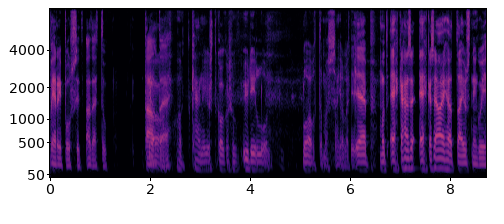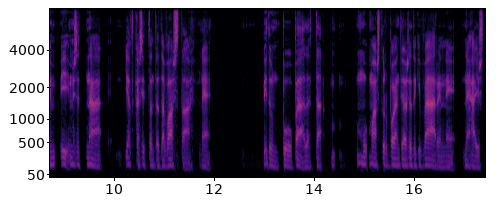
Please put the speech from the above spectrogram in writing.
veripussit otettu talteen. Joo, oot käynyt just koko sun ydinluun luovuttamassa jollekin. Jep, mutta ehkähän se, ehkä se aiheuttaa just niinku ihm- ihmiset, nämä, jotka sitten on tätä vastaan, ne vitun puupäät, että mu- masturbointi on jotenkin väärin, niin nehän just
